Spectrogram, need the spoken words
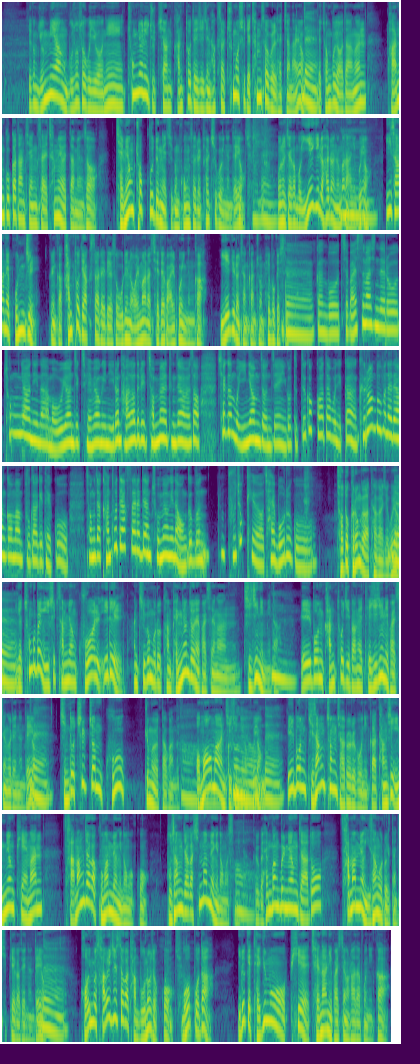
지금 윤미향 무소속 의원이 총련이 주최한 간토 대지진 학살 추모식에 참석을 했잖아요. 네. 정부 여당은 반국가 단체 행사에 참여했다면서 제명 촉구 등의 지금 공세를 펼치고 있는데요. 그렇죠. 네. 오늘 제가 뭐 이 얘기를 하려는 건 아니고요. 음, 이 사안의 본질, 그러니까 간토 대학살에 대해서 우리는 얼마나 제대로 알고 있는가 이 얘기를 잠깐 좀 해보겠습니다. 네. 그러니까 뭐 진짜 말씀하신 대로 총련이나 뭐 의원직 제명이니 이런 단어들이 전면에 등장하면서 최근 뭐 이념 전쟁 이것도 뜨겁고 하다 보니까 그런 부분에 대한 것만 부각이 되고 정작 간토 대학살에 대한 조명이나 언급은 좀 부족해요. 잘 모르고. 저도 그런 것 같아가지고요. 네. 이게 1923년 9월 1일 한 지금으로부터 한 100년 전에 발생한 지진입니다. 음. 일본 간토 지방에 대지진이 발생을 했는데요. 네. 진도 7.9 규모였다고 합니다. 아, 어마어마한 지진이었고요. 네. 일본 기상청 자료를 보니까 당시 인명 피해만 사망자가 9만 명이 넘었고 부상자가 10만 명이 넘었습니다. 어. 그리고 행방불명자도 4만 명 이상으로 일단 집계가 됐는데요. 네. 거의 뭐 사회 질서가 다 무너졌고 그쵸. 무엇보다 이렇게 대규모 피해 재난이 발생을 하다 보니까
